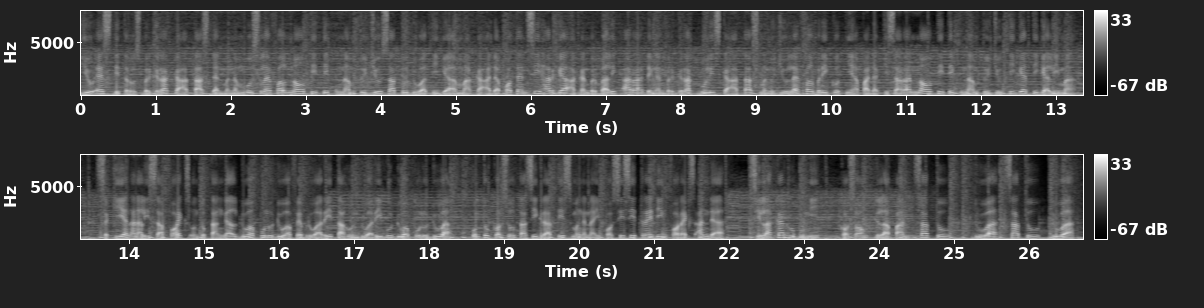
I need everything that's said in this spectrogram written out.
(USD) terus bergerak ke atas dan menembus level 0.67123 maka ada potensi harga akan berbalik arah dengan bergerak bullish ke atas menuju level berikutnya pada kisaran 0.67335. Sekian analisa forex untuk tanggal 22 Februari tahun 2022. Untuk konsultasi gratis mengenai posisi trading forex Anda, silakan hubungi 081212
